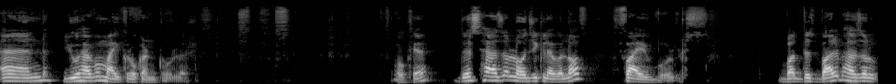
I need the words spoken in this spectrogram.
and you have a microcontroller okay? This has a logic level of 5 volts. But this bulb has a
